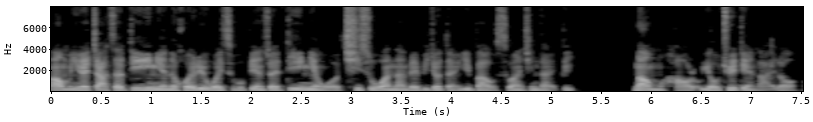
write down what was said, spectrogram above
那我们因为假设第一年的汇率维持不变，所以第一年我七十五万南非币就等于一百五十万新台币。那我们好，有趣点来咯，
